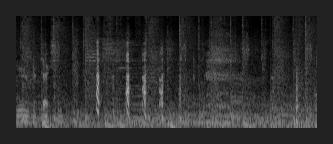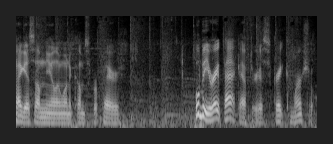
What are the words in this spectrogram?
Hearing protection. I guess I'm the only one that comes prepared. We'll be right back after this great commercial.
